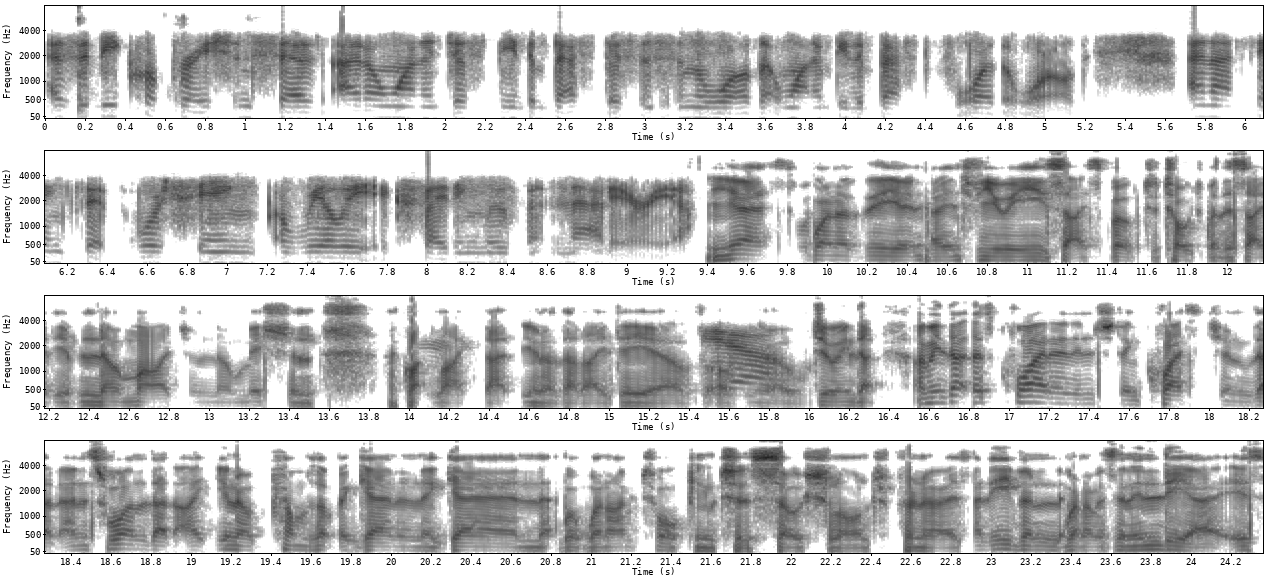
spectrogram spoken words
as the B Corporation says, I don't want to just be the best business in the world. I want to be the best for the world. And I think that we're seeing a really exciting movement in that area. Yes, one of the uh, interviewees I spoke to talked about this idea of no margin, no mission. I quite like that, you know, that idea of, yeah. of you know, doing that. I mean, that is quite an interesting question, that, and it's one that I, you know, comes up again and again when I'm talking to social entrepreneurs, and even when I was in India, is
